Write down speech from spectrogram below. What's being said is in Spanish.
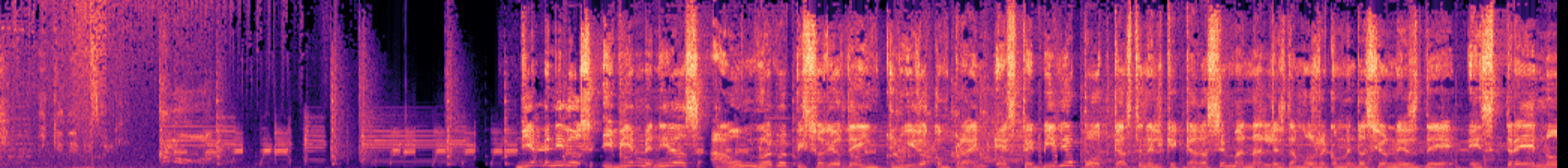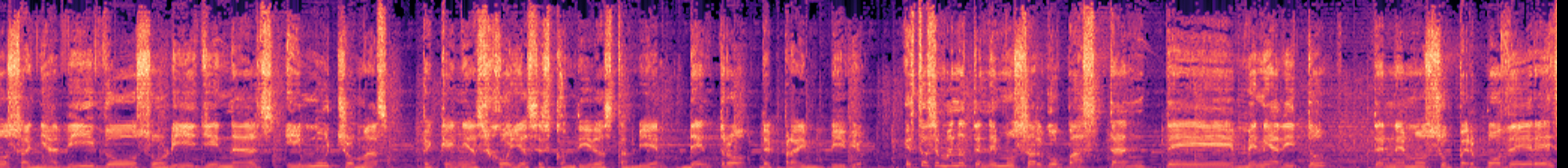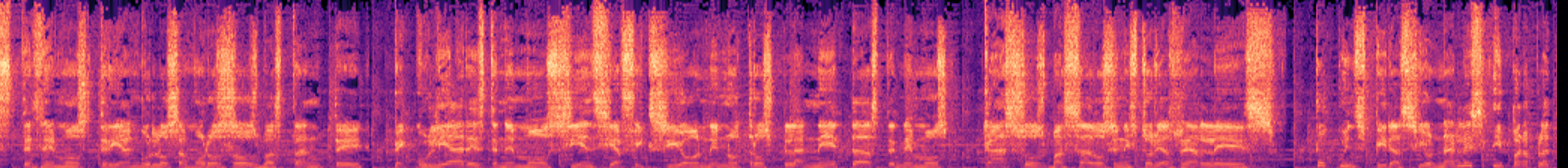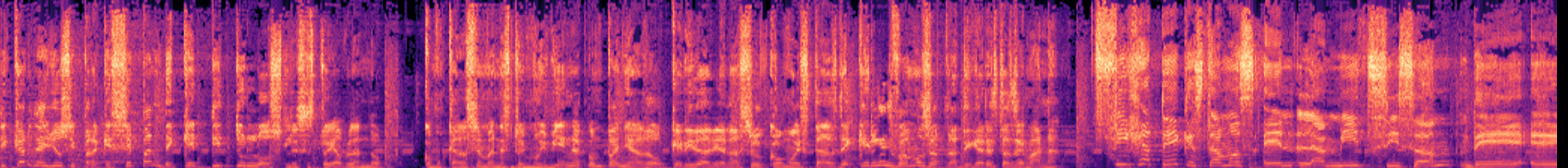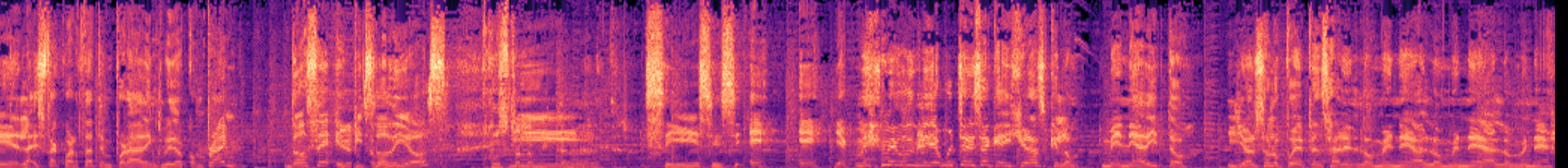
Bienvenidos y bienvenidas a un nuevo episodio de Incluido con Prime, este video podcast en el que cada semana les damos recomendaciones de estrenos, añadidos, originals y mucho más, pequeñas joyas escondidas también dentro de Prime Video. Esta semana tenemos algo bastante meneadito. Tenemos superpoderes, tenemos triángulos amorosos bastante peculiares, tenemos ciencia ficción en otros planetas, tenemos casos basados en historias reales poco inspiracionales y para platicar de ellos y para que sepan de qué títulos les estoy hablando, como cada semana estoy muy bien acompañado. Querida Diana Su, ¿cómo estás? ¿De qué les vamos a platicar esta semana? Fíjate que estamos en la mid-season de eh, esta cuarta temporada, incluido con Prime. 12 episodios. Justo la mitad. Sí, sí, sí. Eh, eh, me, me dio mucha risa que dijeras que lo meneadito. Y yo solo pude pensar en lo menea, lo menea, lo menea.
